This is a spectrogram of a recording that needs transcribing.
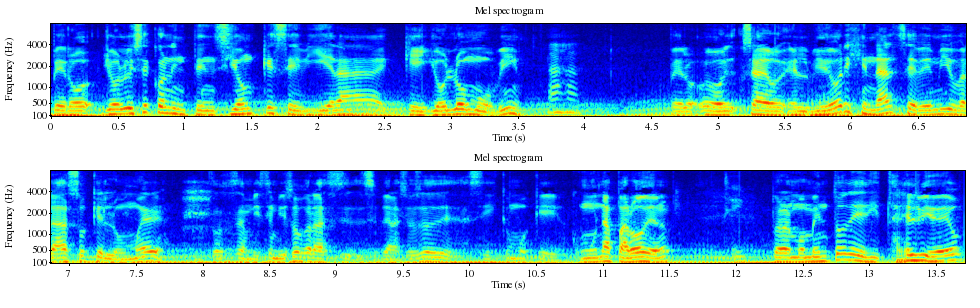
Pero yo lo hice con la intención que se viera que yo lo moví. Ajá. Pero, o sea, el video original se ve mi brazo que lo mueve. Entonces a mí se me hizo gracioso, así como que, como una parodia, ¿no? Sí. Pero al momento de editar el video,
